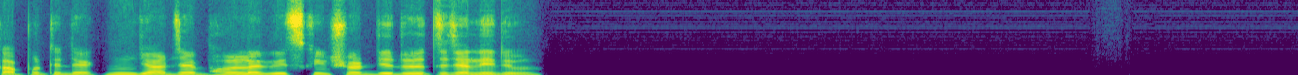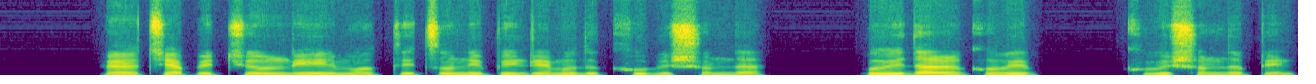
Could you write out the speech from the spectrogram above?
কাপড়টি দেখেন, যার যা ভালো লাগে স্ক্রিনশট দিয়ে দূরত্ব জানিয়ে দেবো। এটা হচ্ছে আপনি মধ্যে চুন্ডি প্রিন্টের মধ্যে খুবই সুন্দর। খুবই দারুণ, খুবই খুবই সুন্দর প্রিন্ট।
